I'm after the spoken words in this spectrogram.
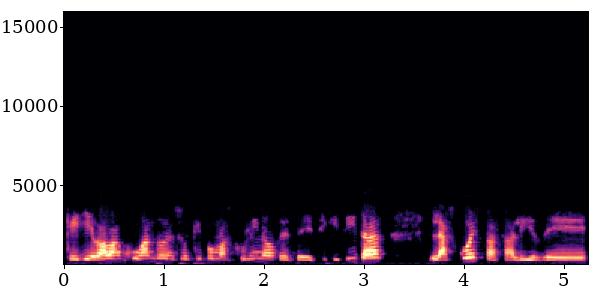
que llevaban jugando en su equipo masculino desde chiquititas, las cuesta salir de,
